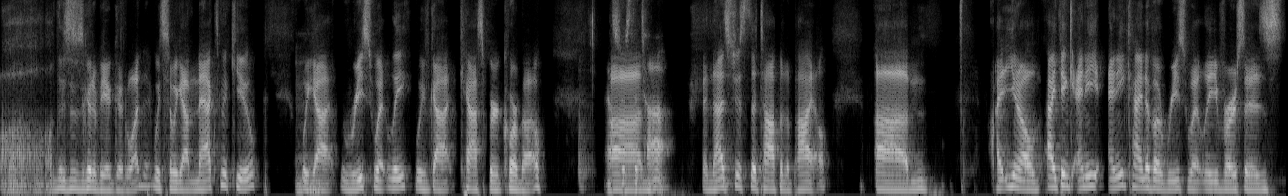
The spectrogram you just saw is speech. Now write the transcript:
Oh, this is going to be a good one. So we got Max McHugh, we Mhm. got Reese Whitley, we've got Caspar Corbeau, that's just um, the top. and that's just the top of the pile. Um, I, you know, I think any any kind of a Reese Whitley versus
